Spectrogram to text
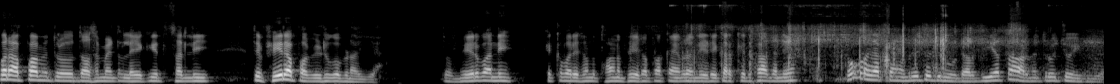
ਪਰ ਆਪਾਂ ਮਿੱਤਰੋ 10 ਮਿੰਟ ਲੈ ਕੇ ਤਸੱਲੀ ਤੇ ਫਿਰ ਆਪਾਂ ਵੀਡੀਓ ਬਣਾਈ ਹੈ। ਤਾਂ ਮਿਹਰਬਾਨੀ, ਇੱਕ ਵਾਰੀ ਤੁਹਾਨੂੰ ਥਣ ਫੇਰ ਆਪਾਂ ਕੈਮਰਾ ਨੇੜੇ ਕਰਕੇ ਦਿਖਾ ਦਿੰਦੇ ਆ ਥੋੜਾ ਜਿਹਾ ਕੈਮਰੇ ਤੋਂ ਜ਼ਰੂਰ ਡਰਦੀ ਆ ਧਾਰ ਮਿੱਤਰੋ ਚੋਈ ਵੀ ਆ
